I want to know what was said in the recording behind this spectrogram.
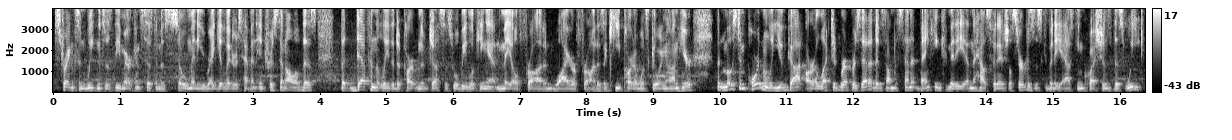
strengths and weaknesses of the American system is so many regulators have an interest in all of this. But definitely, the Department of Justice will be looking at mail fraud and wire fraud as a key part of what's going on here. But most importantly, you've got our elected representatives on the Senate Banking Committee and the House Financial Services Committee asking questions this week.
